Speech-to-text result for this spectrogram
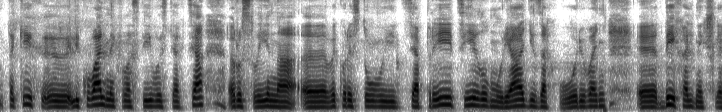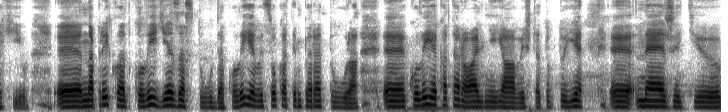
е, таких е, лікувальних властивостях ця рослина використовується при цілому ряді захворювань дихальних шляхів. Наприклад, коли є застуда, коли є висока температура, коли є катаральні явища, тобто є нежить, е,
